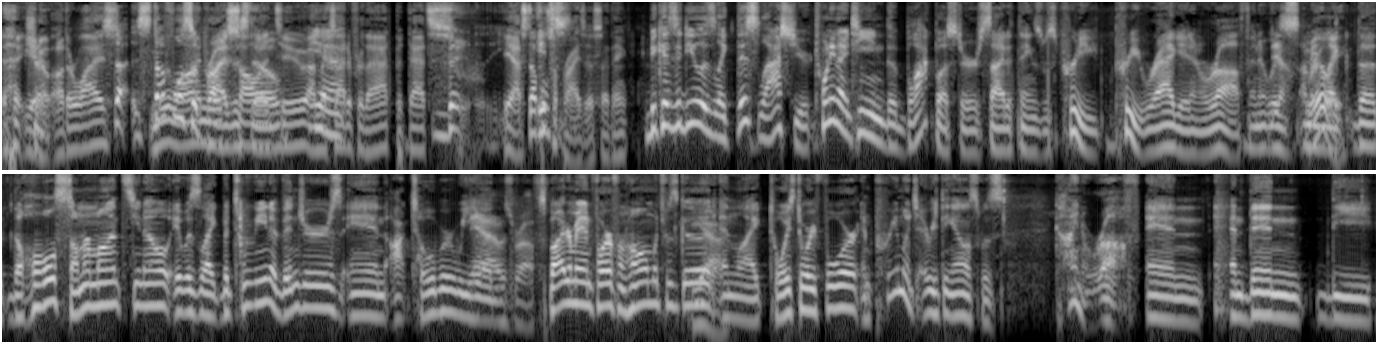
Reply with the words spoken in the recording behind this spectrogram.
you Sure. know, otherwise, Stu- stuff will surprise looks us, though. too. I'm Yeah. excited for that, but that's The- yeah, stuff will surprise us. I think. because the deal is like this last year 2019 the blockbuster side of things was pretty pretty ragged and rough and it was Yeah, i mean really? like the the whole summer months you know it was like between avengers and october we Yeah, had it was rough. spider-man far from home which was good Yeah. and like toy story 4 and pretty much everything else was kind of rough and and then the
